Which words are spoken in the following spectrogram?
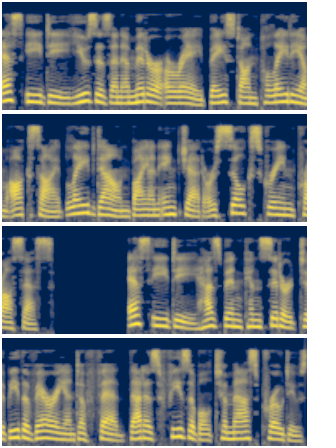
SED uses an emitter array based on palladium oxide laid down by an inkjet or silk screen process. SED has been considered to be the variant of FED that is feasible to mass produce,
